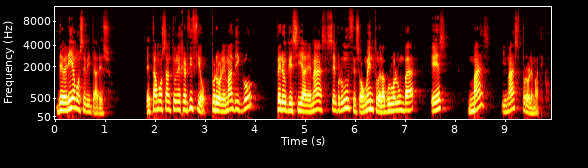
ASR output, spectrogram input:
Deberíamos evitar eso. Estamos ante un ejercicio problemático, pero que si además se produce ese aumento de la curva lumbar, es más y más problemático.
